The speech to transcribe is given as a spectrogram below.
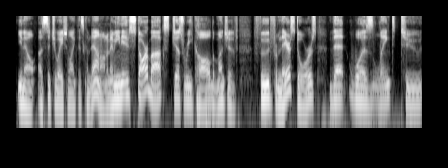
you know a situation like this come down on them. I mean, if Starbucks just recalled a bunch of food from their stores that was linked to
